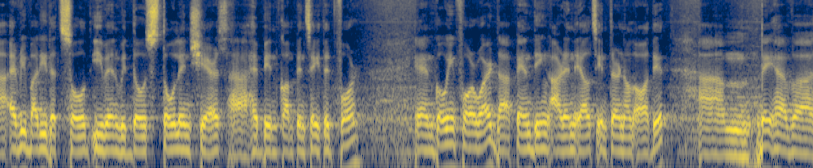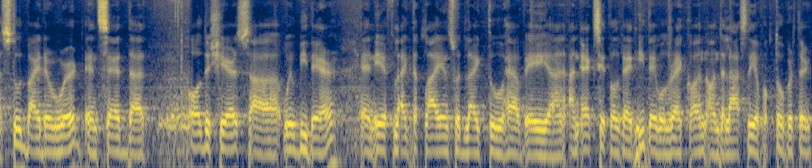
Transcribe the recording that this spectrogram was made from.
Uh, everybody that sold, even with those stolen shares, uh, have been compensated for. And going forward, uh, pending RNL's internal audit, um, they have uh, stood by their word and said that all the shares uh, will be there. And if, like the clients would like to have a uh, an exit already, they will reckon on the last day of October 3rd,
